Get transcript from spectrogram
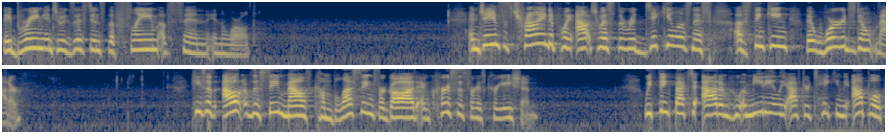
They bring into existence the flame of sin in the world. And James is trying to point out to us the ridiculousness of thinking that words don't matter. He says, Out of the same mouth come blessing for God and curses for his creation. We think back to Adam, who immediately after taking the apple,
